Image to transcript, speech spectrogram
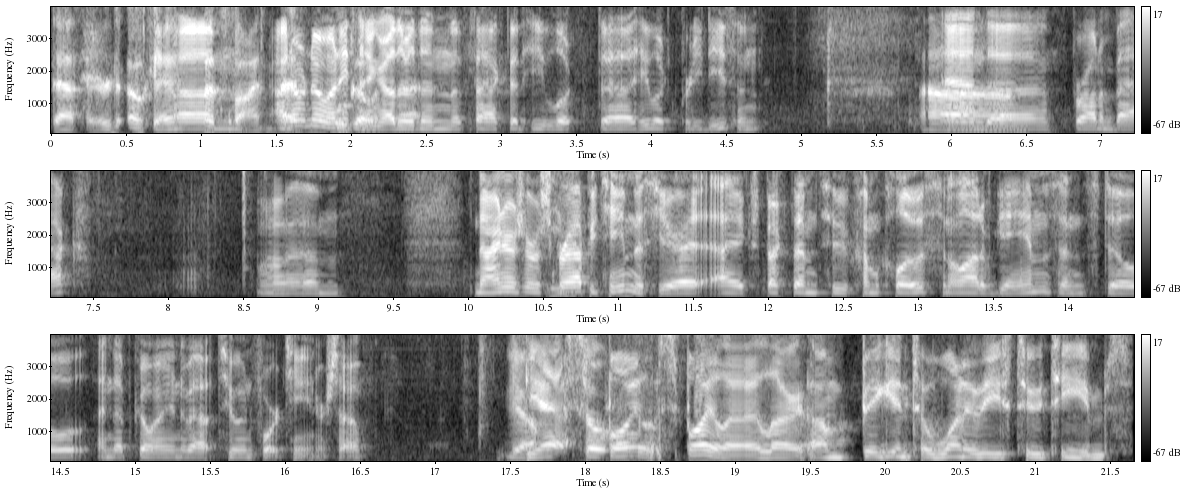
Beathard. Okay, um, that's fine. I don't know anything we'll other that. than the fact that he looked uh, he looked pretty decent, um, and uh, brought him back. Um, Niners are a scrappy team this year. I, I, expect them to come close in a lot of games and still end up going about two and fourteen or so. Yeah. Yeah. So spoiler, spoiler alert. I'm big into one of these two teams.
